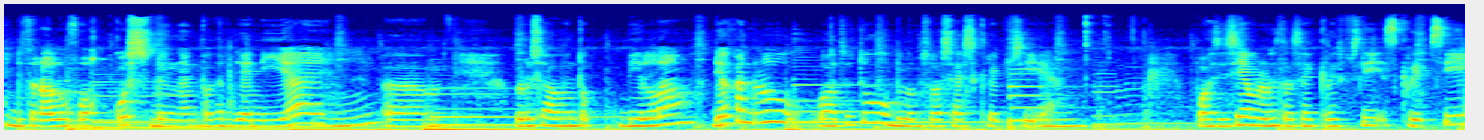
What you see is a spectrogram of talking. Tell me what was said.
dia terlalu fokus dengan pekerjaan dia Hmm. em, berusaha untuk bilang dia kan dulu waktu itu belum selesai skripsi ya Hmm. Posisinya belum selesai skripsi skripsi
